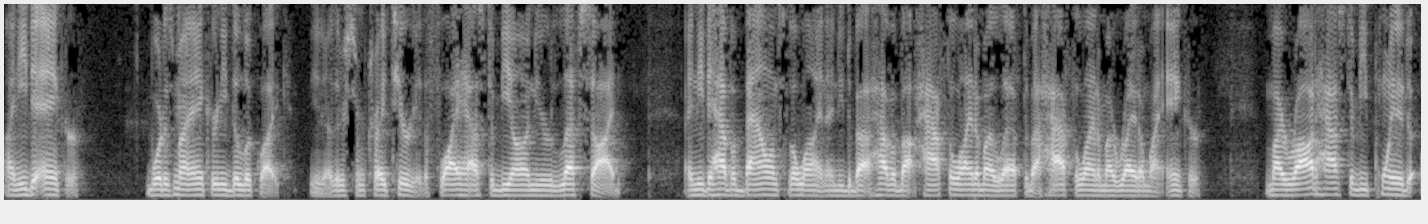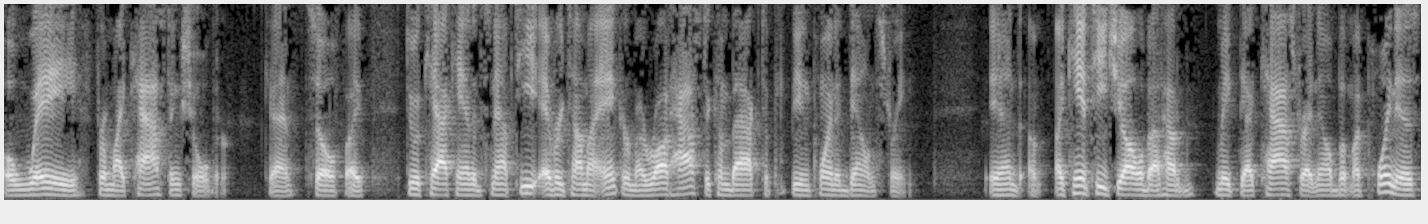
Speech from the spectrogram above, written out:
I need to anchor. What does my anchor need to look like? You know, there's some criteria. The fly has to be on your left side. I need to have a balance of the line. I need to about have about half the line on my left, about half the line on my right on my anchor. My rod has to be pointed away from my casting shoulder. Okay, so if I do a cack-handed snap T every time I anchor, my rod has to come back to being pointed downstream. And um, I can't teach you all about how to make that cast right now, but my point is,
